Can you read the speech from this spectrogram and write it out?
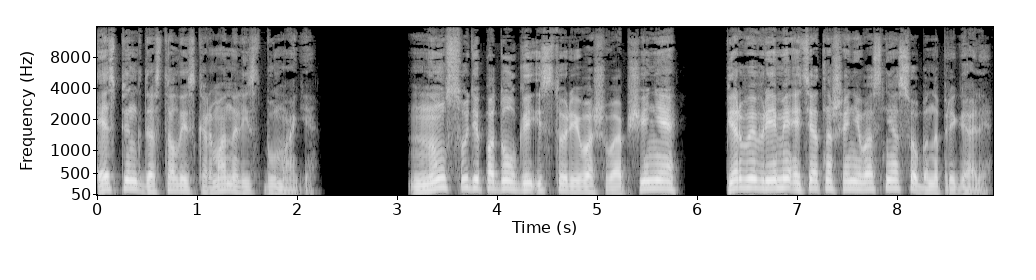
Эспинг достала из кармана лист бумаги. Ну, судя по долгой истории вашего общения, первое время эти отношения вас не особо напрягали.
